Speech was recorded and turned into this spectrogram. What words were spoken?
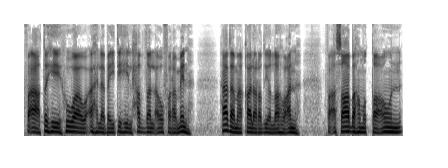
فأعطه هو وأهل بيته الحظ الأوفر منه. هذا ما قال رضي الله عنه. فأصابهم الطاعون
